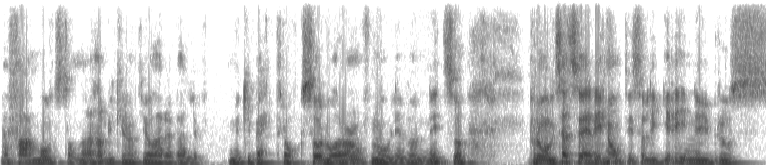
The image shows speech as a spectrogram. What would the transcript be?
men fan, motståndarna hade kunnat göra det väldigt mycket bättre också då har de förmodligen vunnit. Så på något sätt så är det någonting som ligger i Nybros...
